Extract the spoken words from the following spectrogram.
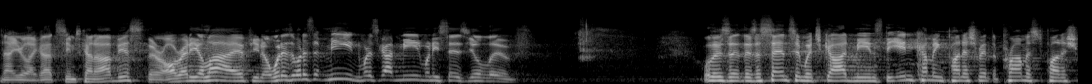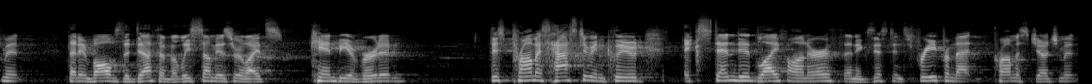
Now you're like, that seems kind of obvious. They're already alive. You know, what, is, what does it mean? What does God mean when He says you'll live? Well, there's a, there's a sense in which God means the incoming punishment, the promised punishment that involves the death of at least some Israelites can be averted. This promise has to include extended life on earth and existence free from that promised judgment.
